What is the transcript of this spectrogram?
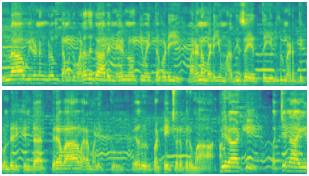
எல்லா உயிரினங்களும் தமது வலது காதை மேல் நோக்கி வைத்தபடி மரணமடையும் அதிசயத்தை இன்றும் நடத்தி கொண்டிருக்கின்றார். பிறவா வரமளிக்கும் பேரூர் பட்டீஸ்வர பெருமான். பிராட்டி பச்சைநாயகி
